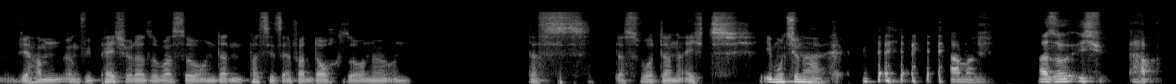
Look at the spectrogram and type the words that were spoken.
wir haben irgendwie Pech oder sowas so und dann passiert es einfach doch so, ne? Und das, das wurde dann echt emotional. Ja, Mann. Also ich habe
